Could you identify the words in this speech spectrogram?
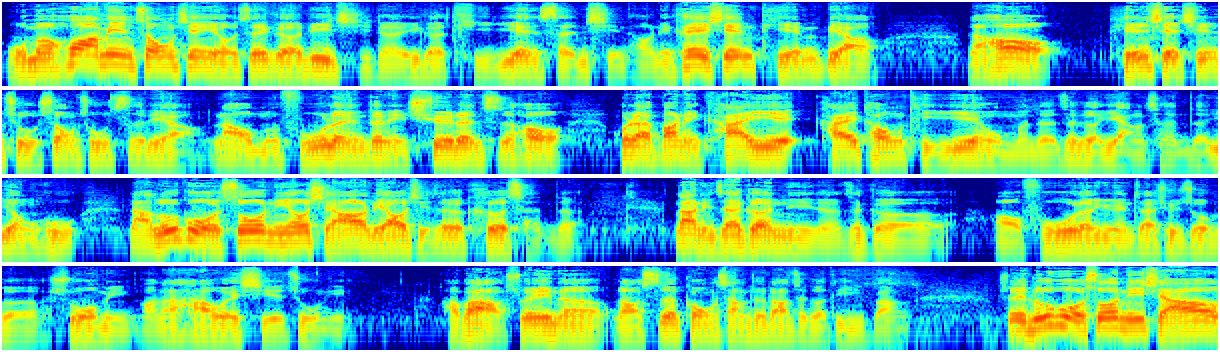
我们画面中间有这个立即的一个体验申请哦，你可以先填表，然后。填写清楚，送出资料。那我们服务人员跟你确认之后，会来帮你开业、开通体验我们的这个养成的用户。那如果说你有想要了解这个课程的，那你再跟你的这个哦服务人员再去做个说明哦，那他会协助你，好不好？所以呢，老师的工商就到这个地方。所以如果说你想要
